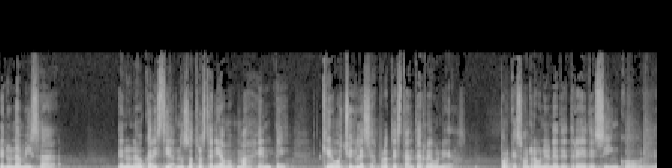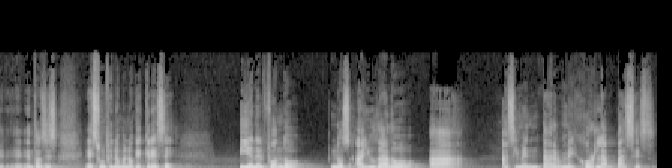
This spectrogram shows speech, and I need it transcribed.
en una misa, en una Eucaristía, nosotros teníamos más gente que ocho iglesias protestantes reunidas, porque son reuniones de tres, de cinco. eh, Entonces, es un fenómeno que crece y en el fondo nos ha ayudado a, a cimentar mejor las bases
